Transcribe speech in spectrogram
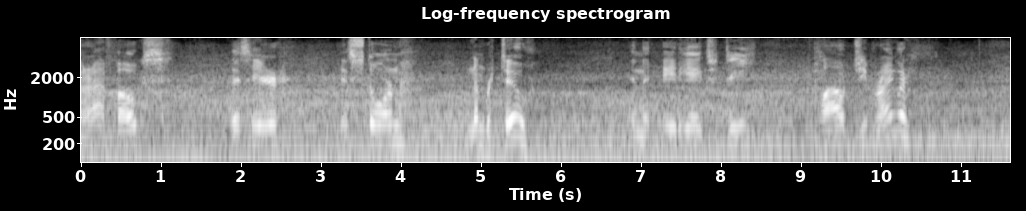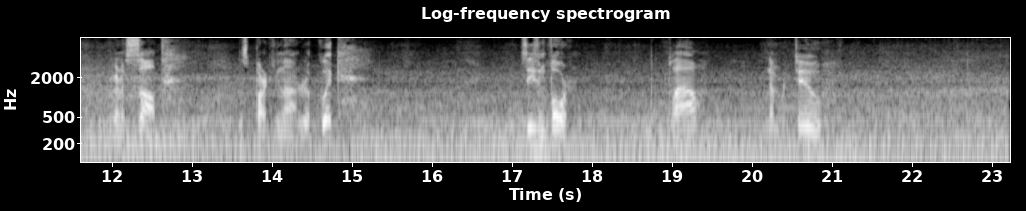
All right, folks. This here is storm number two in the ADHD Cloud Jeep Wrangler. We're gonna salt this parking lot real quick. Season four, plow number two.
